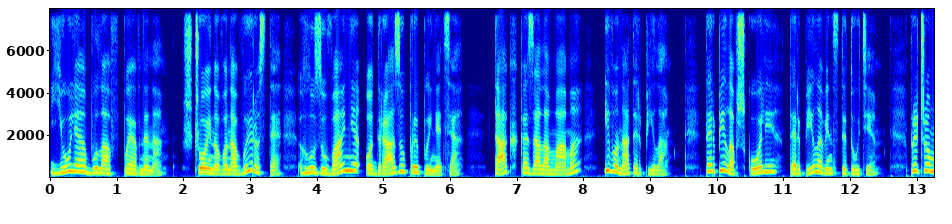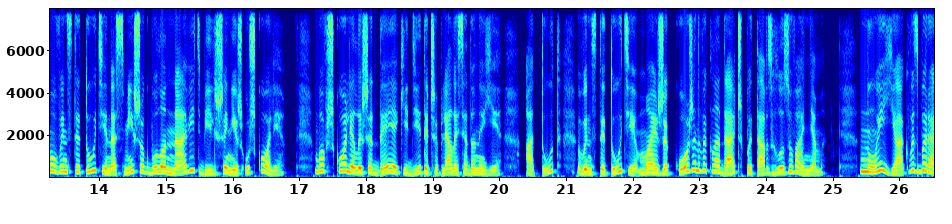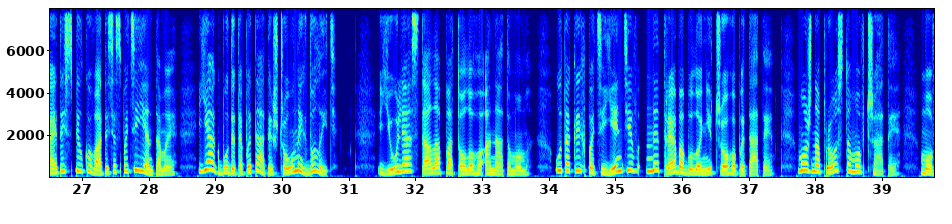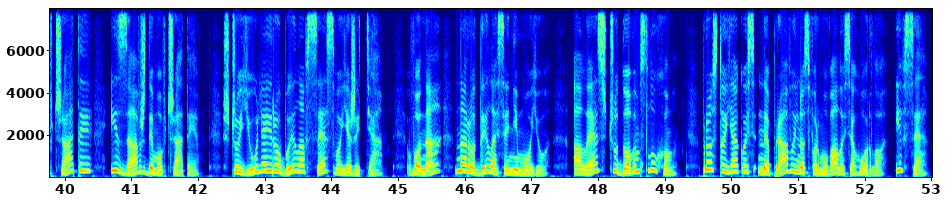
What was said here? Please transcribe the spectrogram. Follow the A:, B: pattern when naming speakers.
A: Юля була впевнена, щойно вона виросте, глузування одразу припиняться. Так казала мама, і вона терпіла. Терпіла в школі, терпіла в інституті. Причому в інституті насмішок було навіть більше, ніж у школі. Бо в школі лише деякі діти чіплялися до неї, а тут, в інституті, майже кожен викладач питав з глузуванням. Ну і як ви збираєтесь спілкуватися з пацієнтами? Як будете питати, що у них долить? Юля стала патологоанатомом. У таких пацієнтів не треба було нічого питати. Можна просто мовчати, мовчати і завжди мовчати. Що Юля й робила все своє життя. Вона народилася німою, але з чудовим слухом. Просто якось неправильно сформувалося горло, і все.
